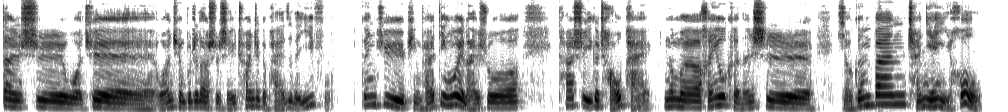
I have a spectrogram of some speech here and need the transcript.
但是我却完全不知道是谁穿这个牌子的衣服。根据品牌定位来说，它是一个潮牌，那么很有可能是小跟班成年以后，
